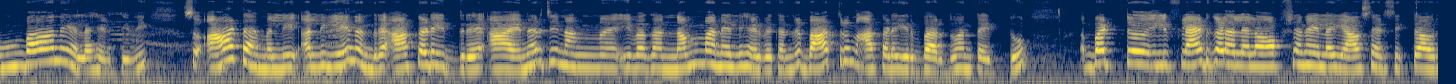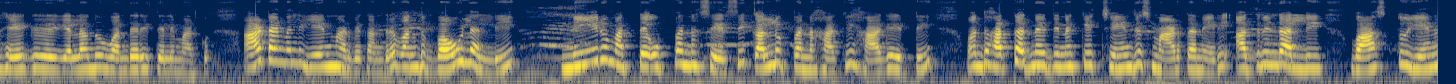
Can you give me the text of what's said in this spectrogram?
ತುಂಬಾ ಎಲ್ಲ ಹೇಳ್ತೀವಿ. ಸೊ ಆ ಟೈಮಲ್ಲಿ ಅಲ್ಲಿ ಏನಂದರೆ ಆ ಕಡೆ ಇದ್ದರೆ ಆ ಎನರ್ಜಿ ನಮ್ಮ ಇವಾಗ ನಮ್ಮ ಮನೆಯಲ್ಲಿ ಹೇಳಬೇಕಂದ್ರೆ ಬಾತ್ರೂಮ್ ಆ ಕಡೆ ಇರಬಾರ್ದು ಅಂತ ಇತ್ತು. ಬಟ್ ಇಲ್ಲಿ ಫ್ಲ್ಯಾಟ್ಗಳಲ್ಲೆಲ್ಲ ಆಪ್ಷನೇ ಇಲ್ಲ ಯಾವ ಸೈಡ್ ಸಿಕ್ತೋ ಅವ್ರು ಹೇಗೆ ಎಲ್ಲನೂ ಒಂದೇ ರೀತಿಯಲ್ಲಿ ಮಾಡ್ಕೊ ಆ ಟೈಮಲ್ಲಿ ಏನು ಮಾಡಬೇಕಂದ್ರೆ ಒಂದು ಬೌಲಲ್ಲಿ ನೀರು ಮತ್ತು ಉಪ್ಪನ್ನು ಸೇರಿಸಿ, ಕಲ್ಲುಪ್ಪನ್ನು ಹಾಕಿ ಹಾಗೆ ಇಟ್ಟು ಒಂದು ಹತ್ತು ಹದಿನೈದು ದಿನಕ್ಕೆ ಚೇಂಜಸ್ ಮಾಡ್ತಾನೆ ಇರಿ. ಅದರಿಂದ ಅಲ್ಲಿ ವಾಸ್ತು ಏನು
